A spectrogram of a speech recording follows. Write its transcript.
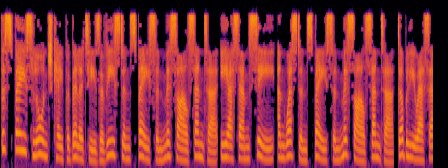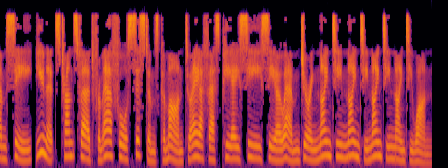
the space launch capabilities of Eastern Space and Missile Center (ESMC) and Western Space and Missile Center (WSMC) units transferred from Air Force Systems Command to AFSPACECOM during 1990-1991.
